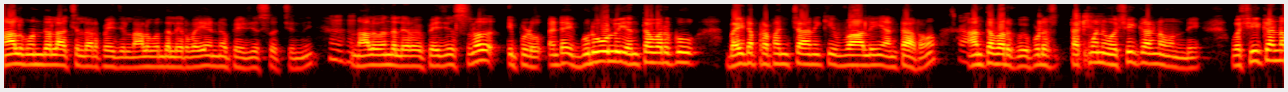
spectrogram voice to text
నాలుగు వందల చిల్లర పేజీలు నాలుగు వందల ఇరవై ఎన్నో పేజెస్ వచ్చింది. నాలుగు వందల ఇరవై పేజెస్లో ఇప్పుడు అంటే గురువులు ఎంతవరకు బయట ప్రపంచానికి ఇవ్వాలి అంటారో అంతవరకు. ఇప్పుడు తక్కువని వశీకరణ ఉంది. వశీకరణ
